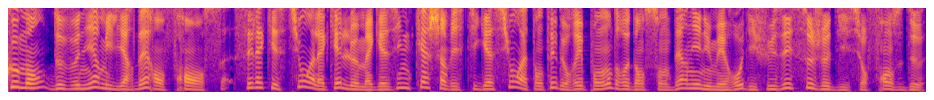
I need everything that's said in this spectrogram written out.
Comment devenir milliardaire en France? C'est la question à laquelle le magazine Cash Investigation a tenté de répondre dans son dernier numéro diffusé ce jeudi sur France 2.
